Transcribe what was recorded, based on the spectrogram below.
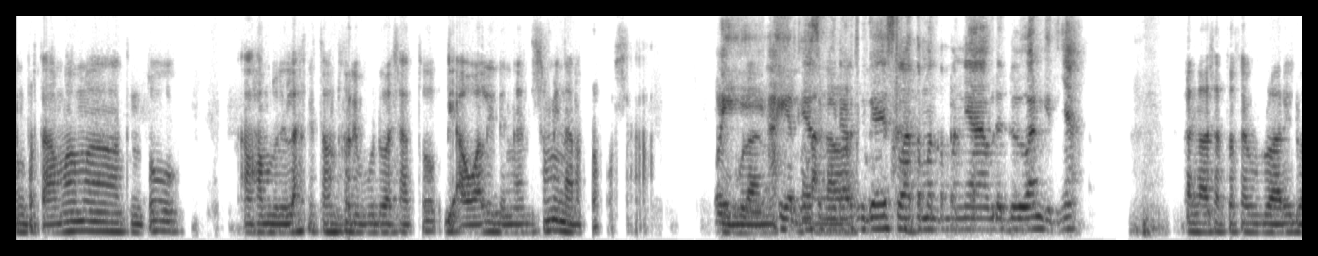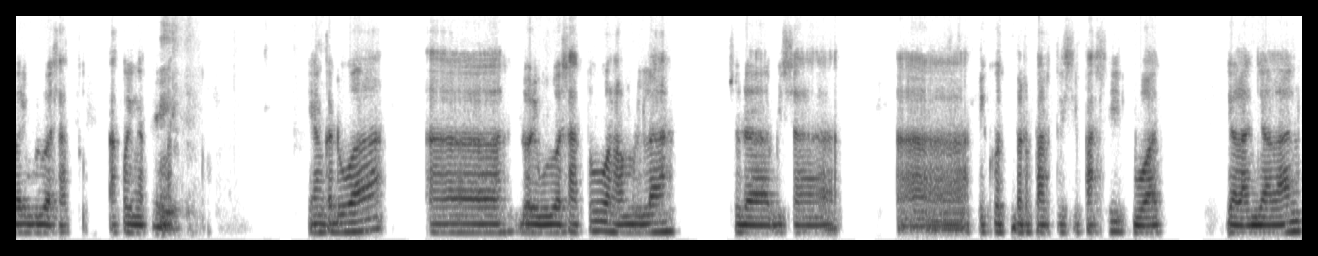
yang pertama mah tentu Alhamdulillah di tahun 2021 diawali dengan seminar proposal. Wih, Bulan- akhirnya tanggal- seminar juga ya setelah teman-temannya udah duluan gitu nya. Tanggal 1 Februari 2021. Aku ingat banget. Yang kedua, eh, 2021 Alhamdulillah sudah bisa eh, ikut berpartisipasi buat jalan-jalan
